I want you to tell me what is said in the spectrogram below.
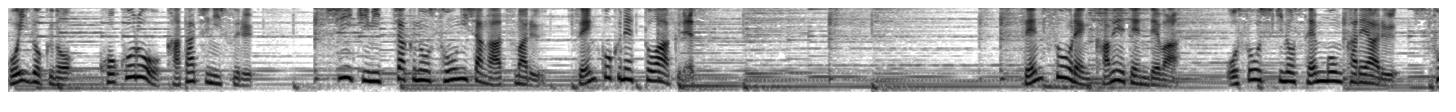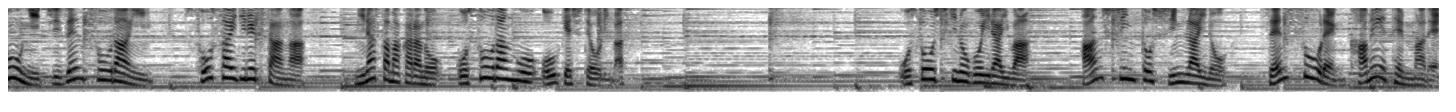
ご遺族の心を形にする地域密着の葬儀者が集まる全国ネットワークです。全総連加盟店ではお葬式の専門家である葬儀事前相談員総裁ディレクターが皆様からのご相談をお受けしております。お葬式のご依頼は安心と信頼の全総連加盟店まで。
